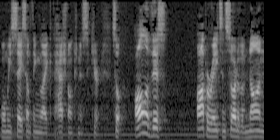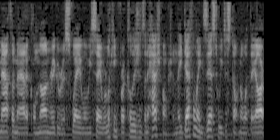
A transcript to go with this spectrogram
when we say something like a hash function is secure. So all of this operates in sort of a non-mathematical, non-rigorous way when we say we're looking for collisions in a hash function. They definitely exist, we just don't know what they are,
